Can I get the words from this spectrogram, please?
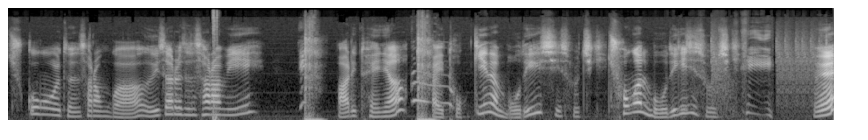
축구공을 든 사람과 의자를 든 사람이 말이 되냐? 아니 도끼는 못 이기지 솔직히 총은 못 이기지 솔직히 에? 야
